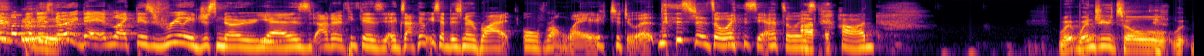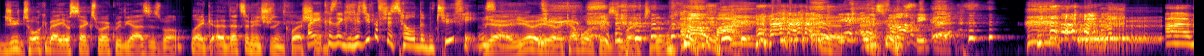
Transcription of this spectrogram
And like, but there's no, like, there's really just no, yeah, there's, I don't think there's exactly what you said. There's no right or wrong way to do it. It's just always, yeah, it's always hard. When, when do you tell, do you talk about your sex work with guys as well? Like, uh, that's an interesting question. Because like, because you'd have to tell them two things. yeah, you got, you got a couple of things to break to them. Oh, fuck. Yeah. I'm just full secret. um,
